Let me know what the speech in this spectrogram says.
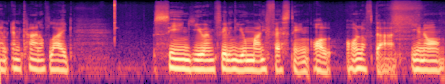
and, and kind of like seeing you and feeling you manifesting all all of that you know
